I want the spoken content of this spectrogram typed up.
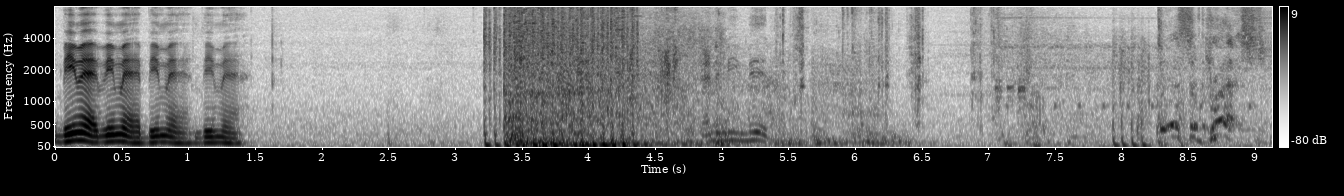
बी में बी में बी में बी में suppressed.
